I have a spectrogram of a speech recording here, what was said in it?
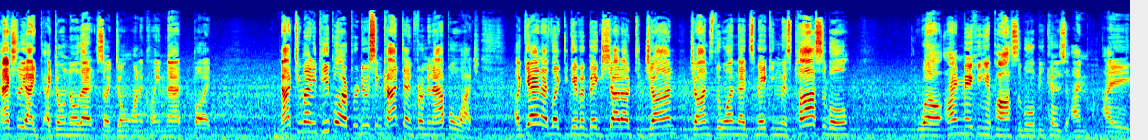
Actually, I, I don't know that, so I don't want to claim that, but not too many people are producing content from an Apple Watch. Again, I'd like to give a big shout out to John. John's the one that's making this possible. Well, I'm making it possible because I'm I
